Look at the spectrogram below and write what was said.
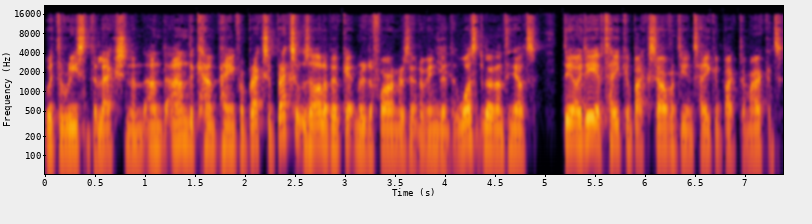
with the recent election and, and and the campaign for Brexit. Brexit was all about getting rid of foreigners out of England. It wasn't about anything else. The idea of taking back sovereignty and taking back the markets,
